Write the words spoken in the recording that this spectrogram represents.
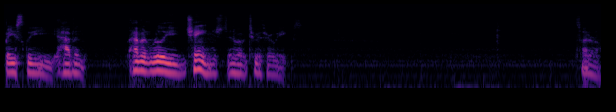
basically haven't haven't really changed in about two or three weeks. So I don't know.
